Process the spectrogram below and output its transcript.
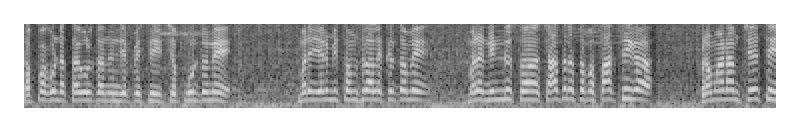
తప్పకుండా తగులుతుందని చెప్పేసి చెప్పుకుంటూనే మరి ఎనిమిది సంవత్సరాల క్రితమే మన నిండు శా- శాసనసభ సాక్షిగా ప్రమాణం చేసి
